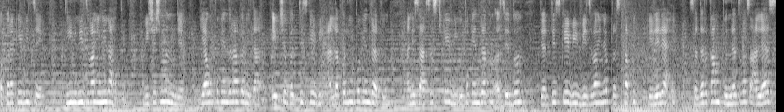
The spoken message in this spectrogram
अकरा के व्हीचे तीन वीज वाहिनी राहतील. विशेष म्हणजे या उपकेंद्राकरिता एकशे बत्तीस के व्ही आलापल्ली उपकेंद्रातून आणि सहासष्ट के व्ही उपकेंद्रातून असे दोन तेहतीस के व्ही वीजवाहिन्या प्रस्थापित केलेले आहे. सदर काम पुण्यत्वास आल्यास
